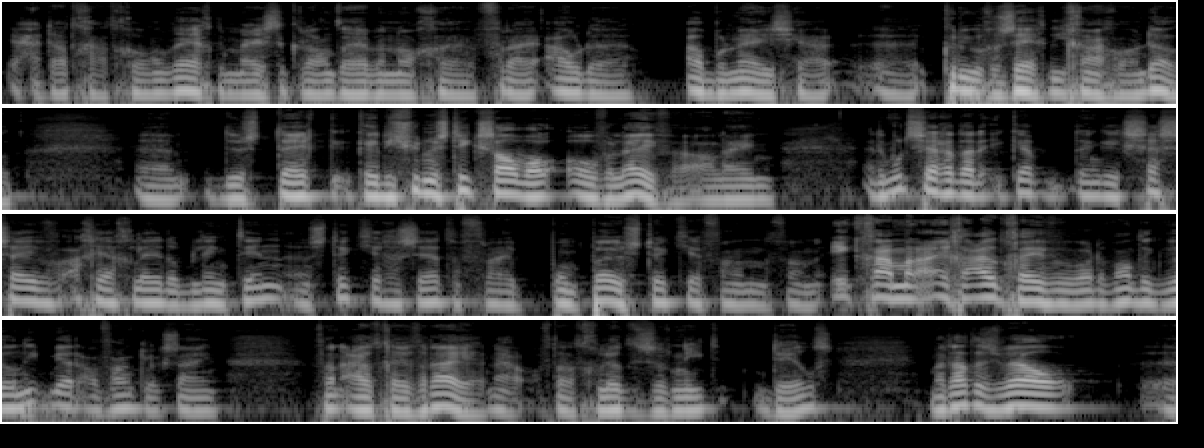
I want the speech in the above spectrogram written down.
ja, dat gaat gewoon weg. De meeste kranten hebben nog eh, vrij oude abonnees, ja, eh cru gezegd, die gaan gewoon dood. Dus kijk, die journalistiek zal wel overleven. Alleen, en ik moet zeggen dat ik heb, denk ik, zes, zeven of acht jaar geleden op LinkedIn een stukje gezet, een vrij pompeus stukje van, van ik ga mijn eigen uitgever worden, want ik wil niet meer afhankelijk zijn van uitgeverijen. Nou, of dat gelukt is of niet, deels. Maar dat is wel eh,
